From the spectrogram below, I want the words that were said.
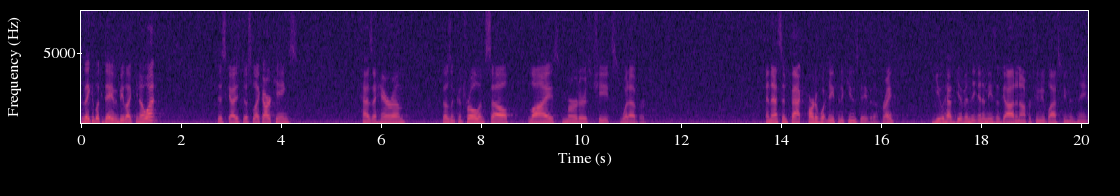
So They could look at David and be like, you know what? This guy's just like our kings, has a harem, doesn't control himself, lies, murders, cheats, whatever. And that's in fact part of what Nathan accused David of, right? You have given the enemies of God an opportunity to blaspheme his name.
